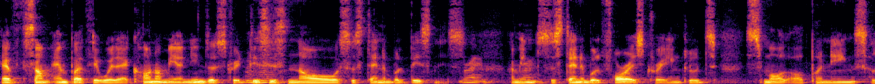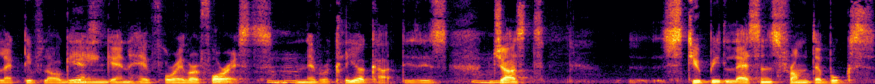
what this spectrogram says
have some empathy with the economy and industry, mm-hmm. this is no sustainable business. Right. I mean, right. sustainable forestry includes small openings, selective logging, yes. and have forever forests, mm-hmm. never clear cut. This is mm-hmm. just stupid lessons from the books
